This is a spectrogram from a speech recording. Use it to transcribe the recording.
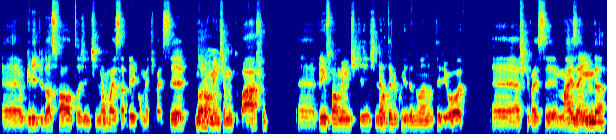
É, o grip do asfalto a gente não vai saber como é que vai ser. Normalmente é muito baixo, é, principalmente que a gente não teve corrida no ano anterior. É, acho que vai ser mais ainda.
